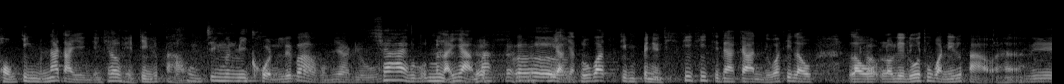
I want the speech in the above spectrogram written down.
ของจริงมันหน้าตาอย่างอย่างที่เราเห็นจริงหรือเปล่า ของจริงมันมีขนหรือเปล่าผมอยากรู้ ใช่มันหลายอย่างมากเอออยากอยากรู้ว่าจริงเป็นอย่างที่ที่ที่จินตนาการหรือว่าที่เราเราครับ เราเรียนรู้ทุกวันนี้หรือเปล่าอะฮะ นี่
